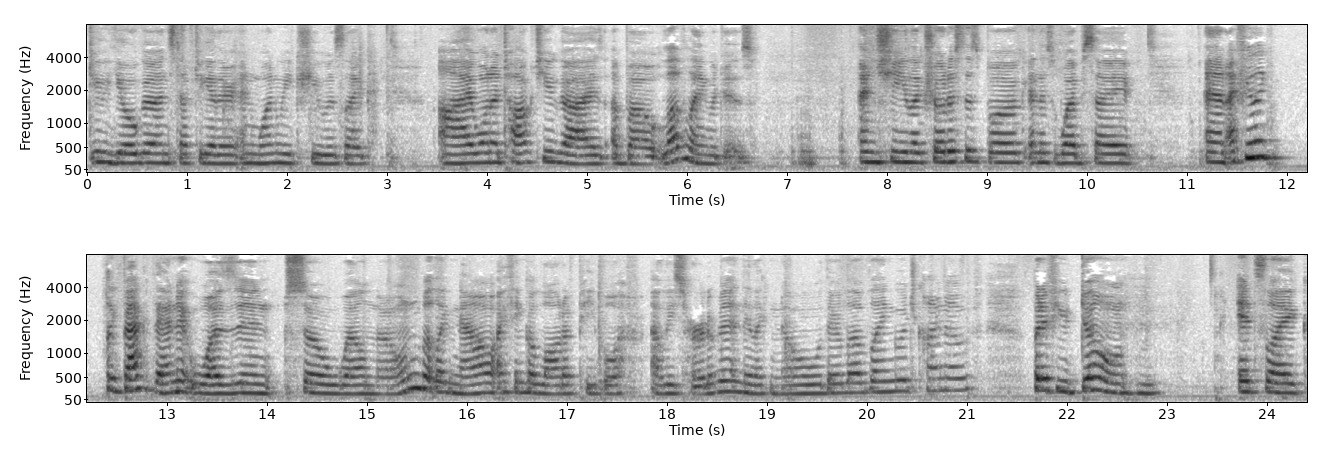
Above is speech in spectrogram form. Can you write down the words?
do yoga and stuff together and one week she was like i want to talk to you guys about love languages. And she like showed us this book and this website and i feel like like back then it wasn't so well known but like now i think a lot of people have at least heard of it and they like know their love language kind of but if you don't mm-hmm. it's like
